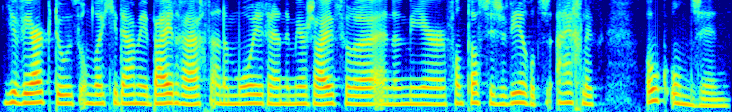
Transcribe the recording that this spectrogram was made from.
je werk doet omdat je daarmee bijdraagt aan een mooiere en een meer zuivere en een meer fantastische wereld, is eigenlijk ook onzin.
